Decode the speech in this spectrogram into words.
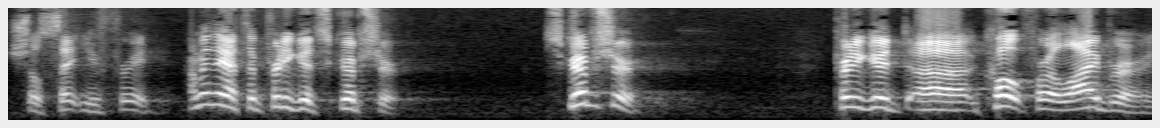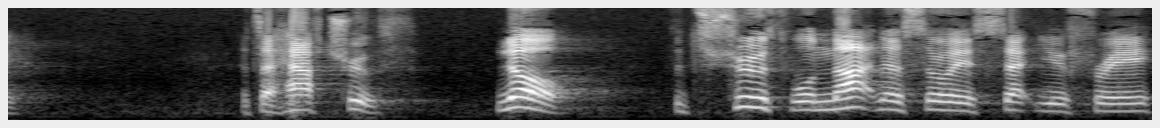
shall set you free. I mean, that's a pretty good scripture. Scripture. Pretty good uh, quote for a library. It's a half truth. No, the truth will not necessarily set you free.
